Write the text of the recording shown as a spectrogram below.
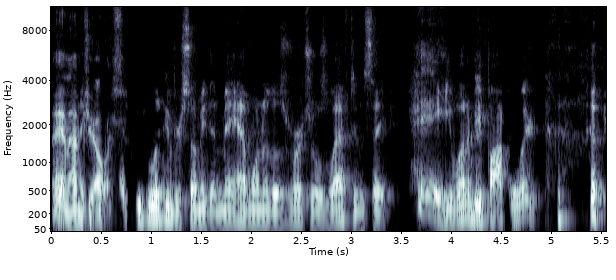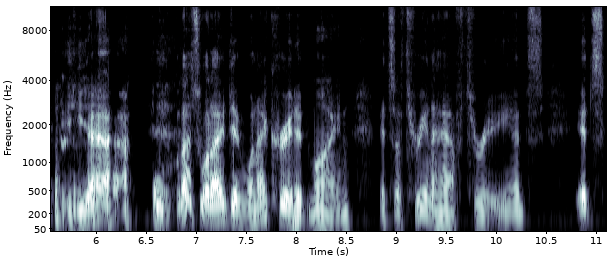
man, I'm I jealous. I keep looking for somebody that may have one of those virtuals left and say, "Hey, you want to be popular?" yeah, well, that's what I did when I created mine. It's a three and a half three. It's it's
